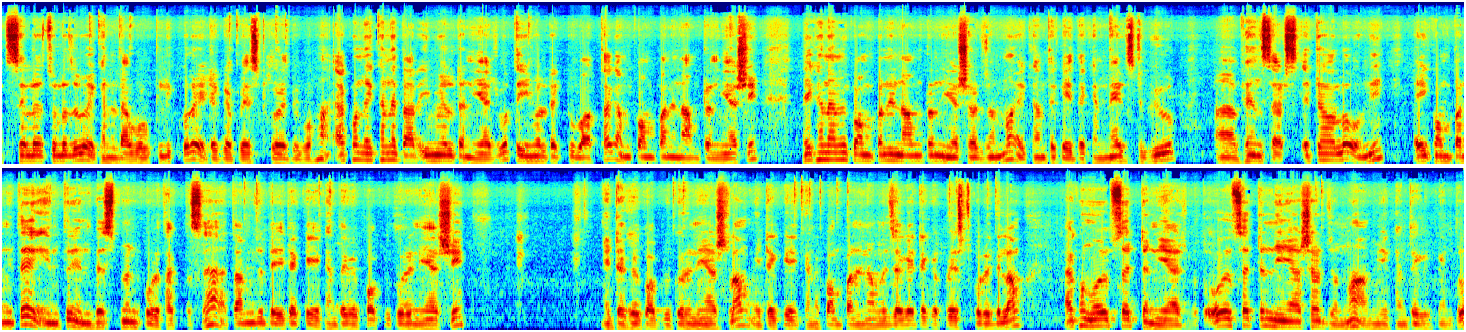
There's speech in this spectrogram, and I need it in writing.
এক্সেলে চলে যাব। এখানে ডাবল ক্লিক করে এটাকে পেস্ট করে দেব। হ্যাঁ এখন এখানে তার ইমেলটা নিয়ে আসব। তো ইমেলটা একটু বাদ থাক, আমি কোম্পানির নামটা নিয়ে আসি। এখানে আমি কোম্পানির নামটা নিয়ে আসার জন্য এখান থেকে দেখেন নেক্সট ভিউ ভেঞ্চার্স এটা হলো উনি এই কোম্পানিতে কিন্তু ইনভেস্টমেন্ট করে থাকতেছে হ্যাঁ? তো আমি যদি এটাকে এখান থেকে কপি করে নিয়ে আসি, এটাকে কপি করে নিয়ে আসলাম, এটাকে এখানে কোম্পানি নামের জায়গায় এটাকে পেস্ট করে দিলাম, এখন ওয়েবসাইটটা নিয়ে আসব। তো ওয়েবসাইটটা নিয়ে আসার জন্য আমি এখান থেকে কিন্তু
